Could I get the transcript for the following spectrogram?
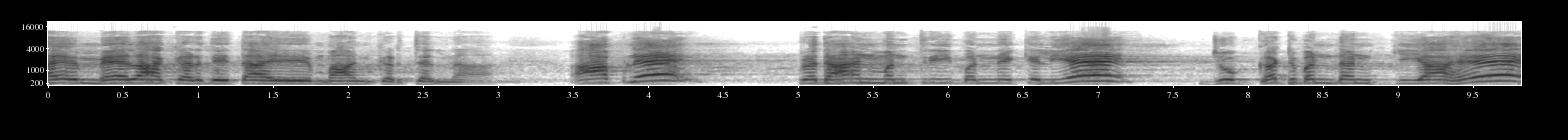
है, मैला कर देता है मान कर चलना। आपने प्रधानमंत्री बनने के लिए जो गठबंधन किया है,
